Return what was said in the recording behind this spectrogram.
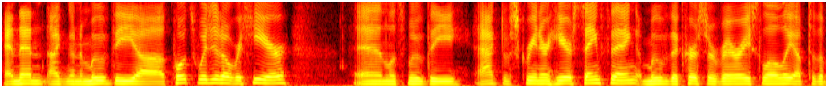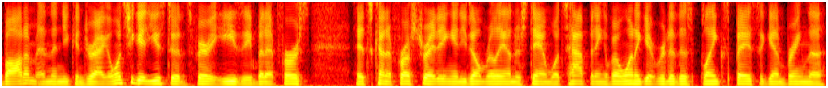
And then I'm going to move the uh, quotes widget over here and let's move the active screener here. Same thing, move the cursor very slowly up to the bottom and then you can drag it. Once you get used to it, it's very easy, but at first it's kind of frustrating and you don't really understand what's happening. If I want to get rid of this blank space, again, bring the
